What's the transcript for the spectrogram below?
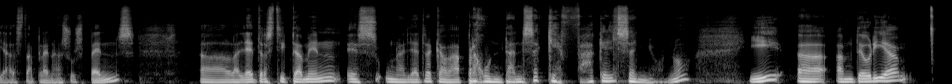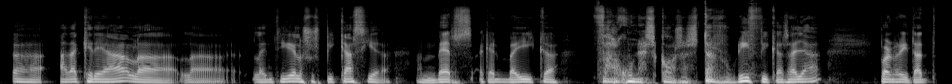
ja està plena de suspens, eh, la lletra estrictament és una lletra que va preguntant-se què fa aquell senyor, no? I, eh, en teoria, eh, ha de crear la, la, la intriga i la suspicàcia envers aquest veí que fa algunes coses terrorífiques allà, però en realitat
